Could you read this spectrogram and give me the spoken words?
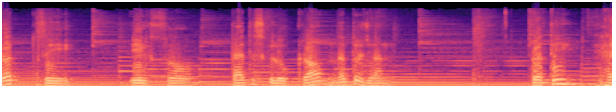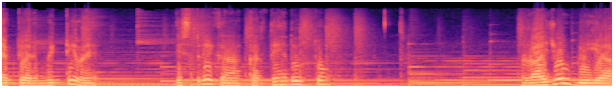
गत से 135 किलोग्राम नत्रजन प्रति हेक्टेयर मिट्टी में स्त्रीकरण करते हैं दोस्तों। राइजोबिया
